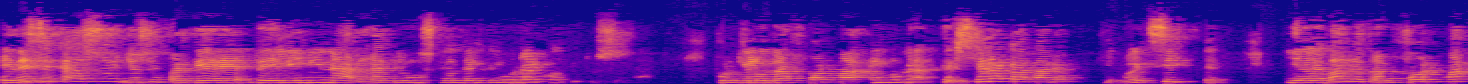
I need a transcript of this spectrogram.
en ese caso yo soy partidaria de eliminar la atribución del Tribunal Constitucional porque lo transforma en una tercera cámara que no existe y además lo transforma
